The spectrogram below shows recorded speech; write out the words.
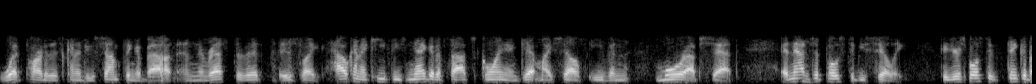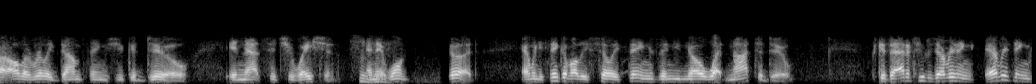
What part of this can I do something about? And the rest of it is like, how can I keep these negative thoughts going and get myself even more upset? and that's supposed to be silly because you're supposed to think about all the really dumb things you could do in that situation, mm-hmm. and it mm-hmm. won't be good. And when you think of all these silly things, then you know what not to do. Because attitude is everything. Everything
